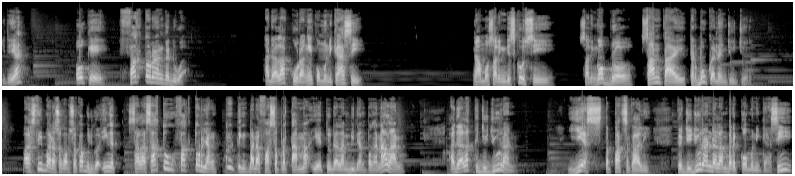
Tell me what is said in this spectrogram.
Gitu ya? Oke, Faktor yang kedua adalah kurangnya komunikasi. Nggak mau saling diskusi, saling ngobrol, santai, terbuka, dan jujur. Pasti para sokap-sokap juga ingat salah satu faktor yang penting pada fase pertama yaitu dalam bidang pengenalan adalah kejujuran. Yes, tepat sekali. Kejujuran dalam berkomunikasi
